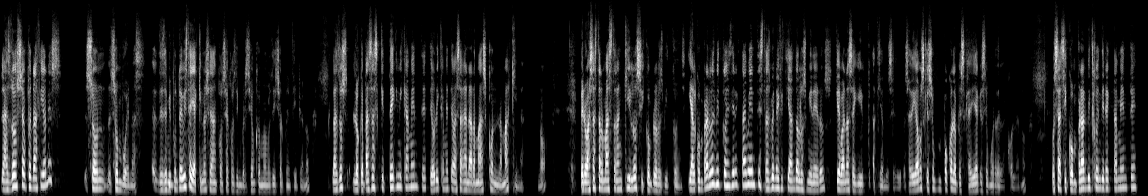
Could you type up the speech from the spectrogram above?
Las dos operaciones son, son buenas desde mi punto de vista y aquí no se dan consejos de inversión como hemos dicho al principio, ¿no? Las dos, lo que pasa es que técnicamente, teóricamente vas a ganar más con la máquina, ¿no? Pero vas a estar más tranquilo si compras los bitcoins. Y al comprar los bitcoins directamente, estás beneficiando a los mineros que van a seguir haciendo ese libro. O sea, digamos que es un poco la pescadilla que se muerde la cola, ¿no? O sea, si comprar bitcoin directamente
